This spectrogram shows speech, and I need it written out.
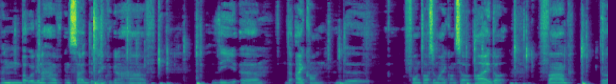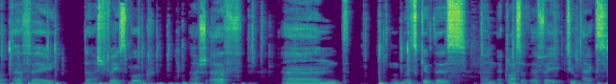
And but we're gonna have inside the link, we're gonna have the um, the icon, the font awesome icon. So i dot fab dot fa dash facebook dash f. And let's give this an, a class of fa2x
